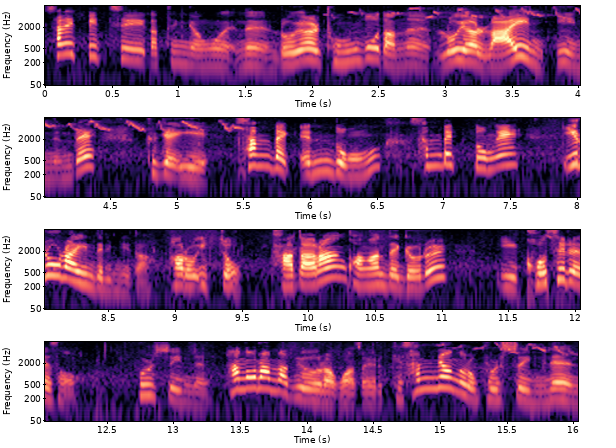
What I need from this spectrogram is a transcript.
삼익비치 같은 경우에는 로열 동보다는 로열 라인이 있는데 그게 이 300N동, 300동의 1호 라인들입니다. 바로 이쪽 바다랑 광안대교를 이 거실에서 볼 수 있는 파노라마 뷰라고 하죠. 이렇게 삼면으로 볼 수 있는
